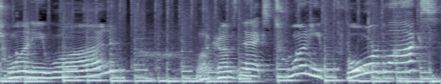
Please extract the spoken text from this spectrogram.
21. What comes next? 24 blocks?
